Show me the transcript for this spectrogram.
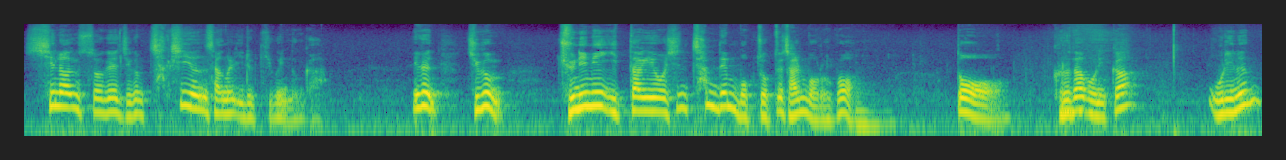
신앙 속에 지금 착시 현상을 일으키고 있는가. 그러니까 지금 주님이 이 땅에 오신 참된 목적도 잘 모르고 또 그러다 보니까 우리는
